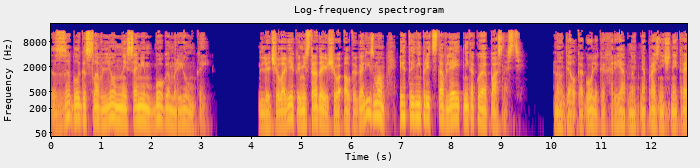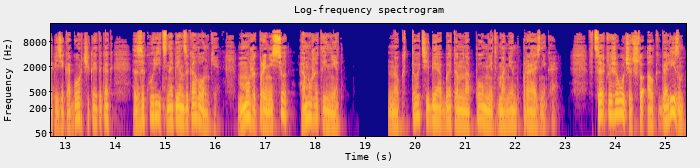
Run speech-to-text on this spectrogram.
за благословленной самим Богом рюмкой. Для человека, не страдающего алкоголизмом, это не представляет никакой опасности. Но для алкоголика хряпнуть на праздничной трапезе когорчика – это как закурить на бензоколонке. Может, пронесет, а может и нет. Но кто тебе об этом напомнит в момент праздника? В церкви же учат, что алкоголизм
